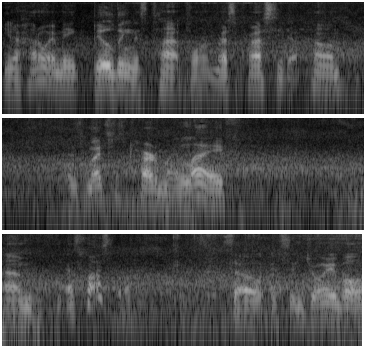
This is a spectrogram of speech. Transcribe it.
you know, how do I make building this platform, reciprocity.com, as much as part of my life um, as possible. So it's enjoyable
